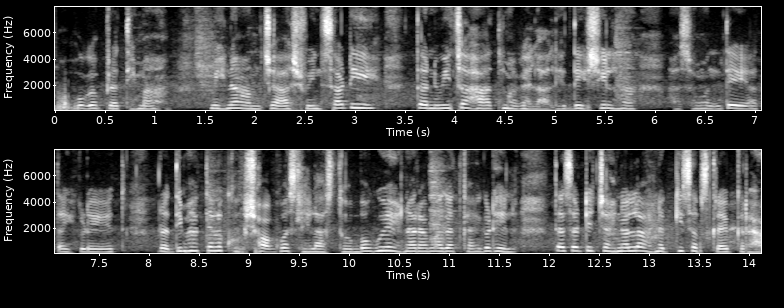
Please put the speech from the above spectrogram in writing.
हो गं प्रतिमा. मी ना आमच्या अश्विनसाठी तन्वीचा हात मागायला आले. देशील ना? असं म्हणते. आता इकडे प्रतिमा त्याला खूप शॉक बसलेला असतो. बघूया येणाऱ्या भागात काय घडेल. त्यासाठी चॅनलला नक्की सबस्क्राईब करा.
